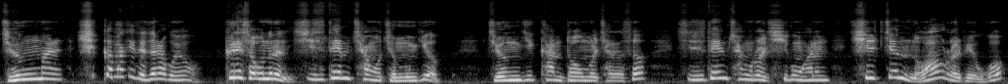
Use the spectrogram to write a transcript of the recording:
정말 시급하게 되더라고요. 그래서 오늘은 시스템 창호 전문기업 정직한 도움을 찾아서 시스템 창호를 시공하는 실전 노하우를 배우고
